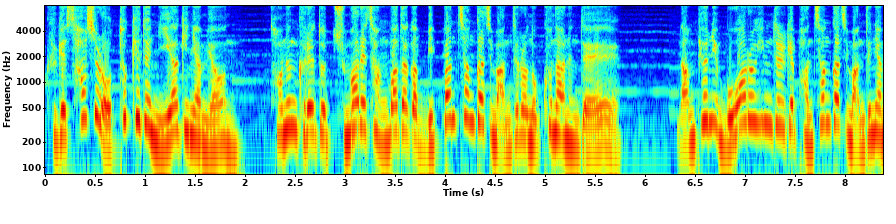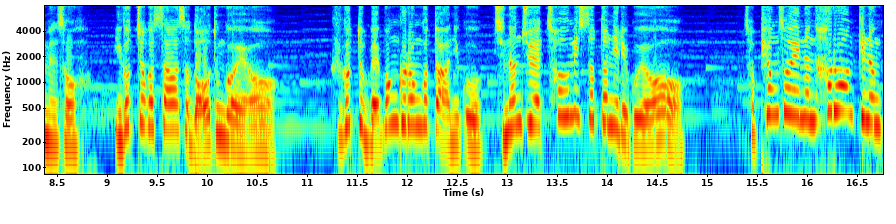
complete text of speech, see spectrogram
그게 사실 어떻게 된 이야기냐면, 저는 그래도 주말에 장바다가 밑반찬까지 만들어 놓고 나는데, 남편이 뭐하러 힘들게 반찬까지 만드냐면서 이것저것 싸와서 넣어둔 거예요. 그것도 매번 그런 것도 아니고, 지난주에 처음 있었던 일이고요. 저 평소에는 하루 한 끼는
